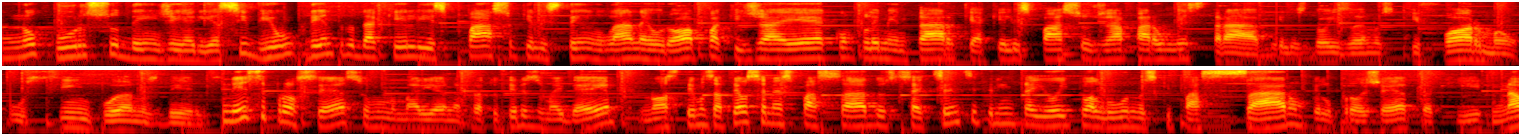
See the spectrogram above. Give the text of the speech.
no curso de Engenharia Civil, dentro daquele espaço que eles têm lá na Europa, que já é complementar, que é aquele espaço já para o mestrado, aqueles dois anos que formam os cinco anos deles. Nesse processo, Mariana, para tu teres uma ideia, nós temos até o semestre passado 738 alunos que passaram pelo projeto aqui na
